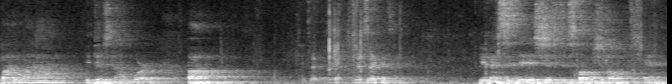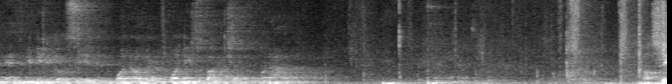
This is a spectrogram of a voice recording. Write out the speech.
buy one out. It does not work. Um, 10 seconds. Okay, 10 seconds. seconds. Yeah, that's it. It's just dysfunctional, and, and you need to go see it, and one other, one needs to buy each other, one out. Stay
